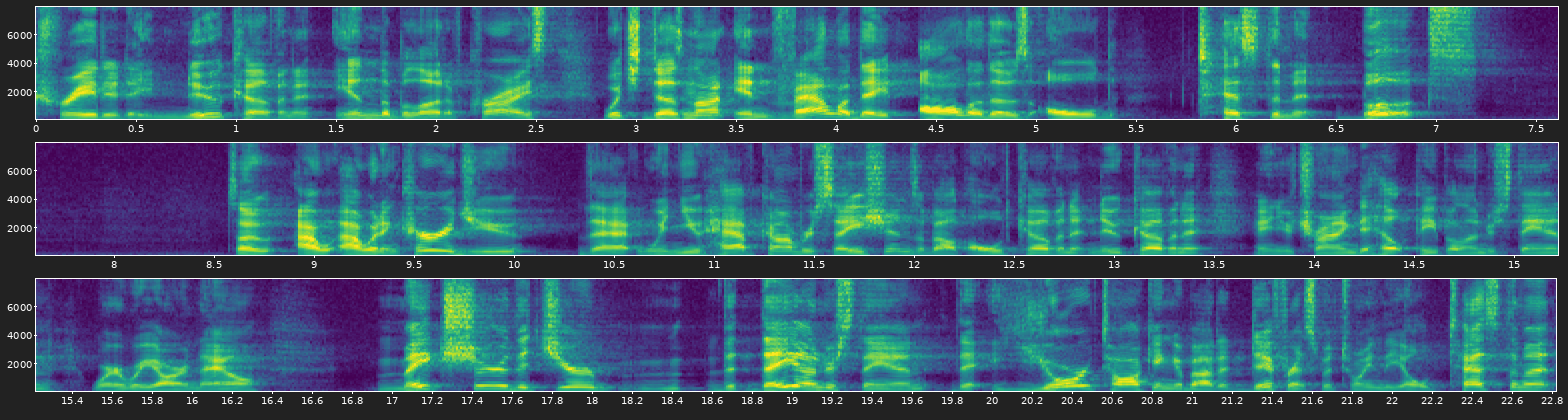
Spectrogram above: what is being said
created a new covenant in the blood of Christ, which does not invalidate all of those old Testament books. So I, I, would encourage you that when you have conversations about Old Covenant, New Covenant, and you're trying to help people understand where we are now, make sure that you're that they understand that you're talking about a difference between the Old Testament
